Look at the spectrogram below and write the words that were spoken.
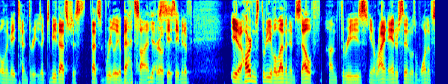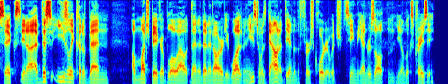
only made 10 threes. Like to me that's just that's really a bad sign for OKC. I mean, if you know, Harden's 3 of 11 himself on threes, you know, Ryan Anderson was 1 of 6. You know, this easily could have been a much bigger blowout than than it already was. I mean, Houston was down at the end of the first quarter, which seeing the end result, mm, you know, looks crazy.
